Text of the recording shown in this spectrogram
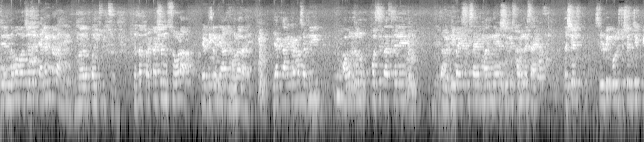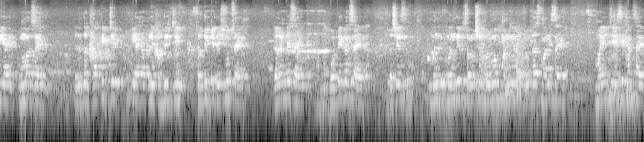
जे नववर्षाचं कॅलेंडर आहे दोन हजार पंचवीसचं त्याचा प्रकाशन सोहळा या ठिकाणी आज होणार आहे. या कार्यक्रमासाठी आवर्जून उपस्थित असलेले डी वाय सी साहेब माननीय श्री सोमणे साहेब तसेच शिर्डी पोलीस स्टेशनचे पी आय कुमार साहेब त्यानंतर ट्रॅफिकचे पी आय आपले प्रदीपजी प्रदीपजी देशमुख साहेब गलांडे साहेब गोटेकर साहेब तसेच मंदिर मंदिर संरक्षण प्रमुख माननीय रविदास माळी साहेब महेश जेसेकर साहेब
